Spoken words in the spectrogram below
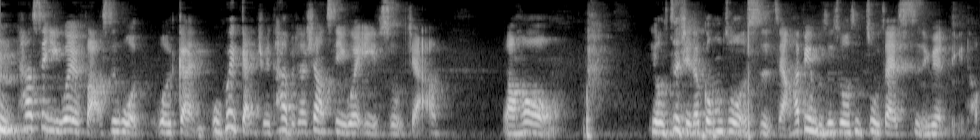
他是一位法师，我我感我会感觉他比较像是一位艺术家，然后。有自己的工作室，这样他并不是说是住在寺院里头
